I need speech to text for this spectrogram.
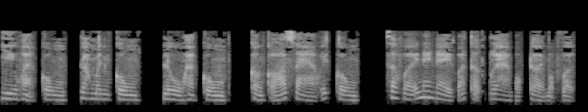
Di hòa cùng, loan minh cùng, lù hòa cùng, còn có xà huyết cùng, so với nơi này quả thật là một đời một vật.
